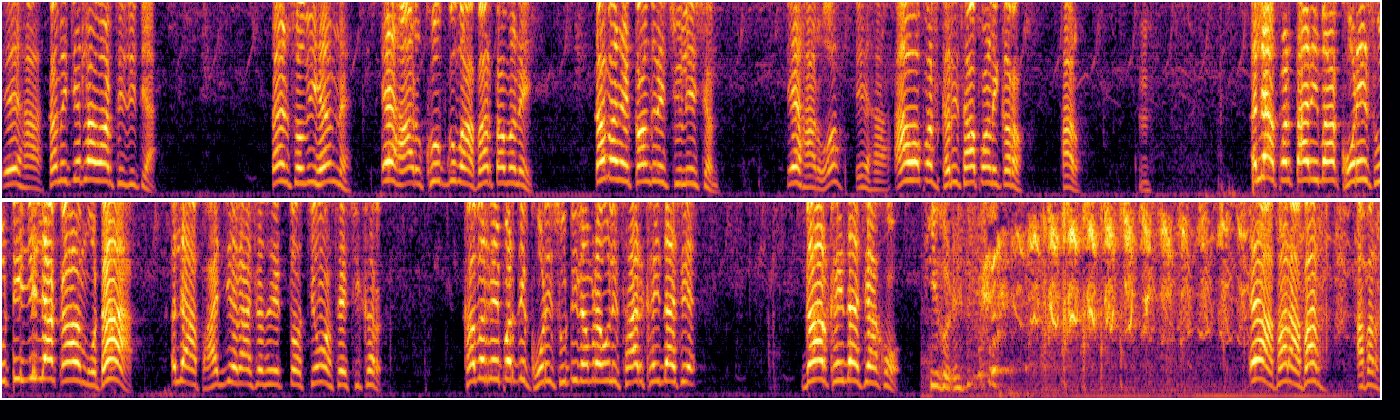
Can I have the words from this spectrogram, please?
એ, હા. તમે કેટલા વારથી જીત્યા? ત્રણસો વીસ એમ ને? એ હારું ખૂબ ખૂબ આભાર તમને. તમને કોંગ્રેચ્યુલેશન એ હારું હો એ હા. આવો પછી ઘરી સાપાણી કરો. હારું. અલ્યા પણ તારી બા ખોડી છૂટી જી લ્યા કાળ મોઢા. અલ્યા આ ભાજ્ય રાશે છે એક તો ચો છે શિખર. ખબર નહીં પડતી ઘોડી છૂટીને હમણાં ઓલી સાર ખરીદા છે. ગાર ખરીદા છે આખો. એ આભાર આભાર આભાર.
